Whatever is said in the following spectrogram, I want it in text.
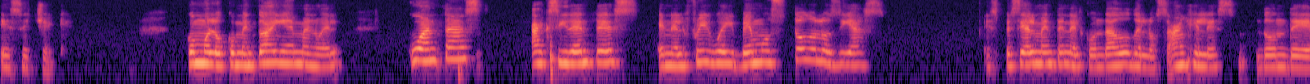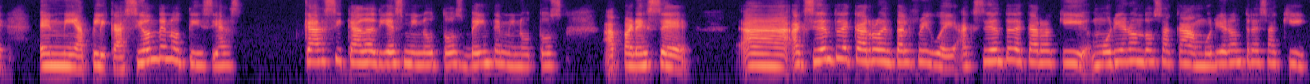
ese cheque. Como lo comentó ahí Emanuel, ¿cuántos accidentes en el freeway vemos todos los días? especialmente en el condado de Los Ángeles, donde en mi aplicación de noticias casi cada 10 minutos, 20 minutos aparece ah, accidente de carro en tal freeway, accidente de carro aquí, murieron dos acá, murieron tres aquí.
